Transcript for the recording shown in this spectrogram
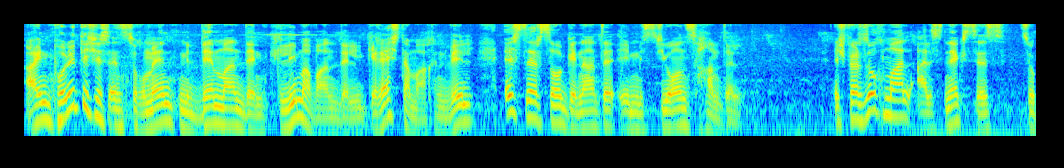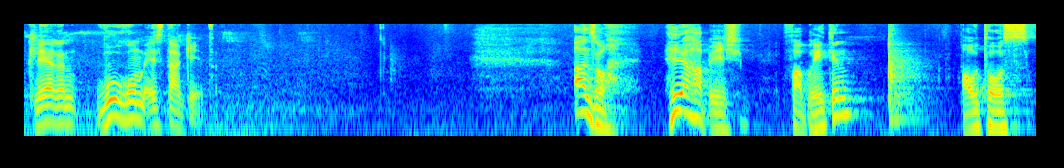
Ein politisches Instrument, mit dem man den Klimawandel gerechter machen will, ist der sogenannte Emissionshandel. Ich versuche mal als nächstes zu klären, worum es da geht. Also, hier habe ich Fabriken, Autos,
